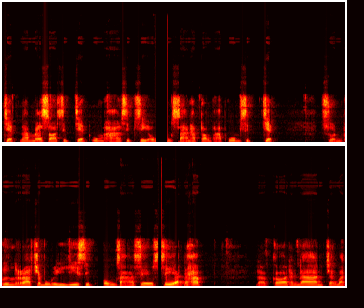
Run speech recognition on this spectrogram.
17 นะแม่สอด 17 อุ้มผาง 14 องศาครับทองผาภูมิ 17 สวนพึ่งราชบุรี 20 องศาเซลเซียสนะครับ แล้วก็ทางด้านจังหวัด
